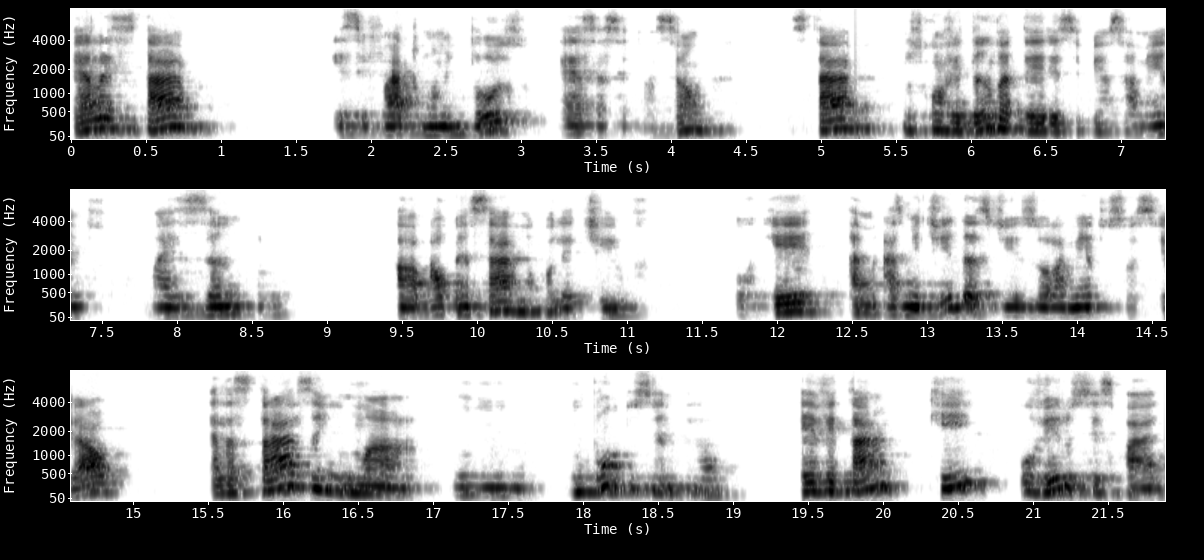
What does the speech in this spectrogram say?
ela está, esse fato momentoso, essa situação, está nos convidando a ter esse pensamento mais amplo, ao, pensar no coletivo, porque as medidas de isolamento social, elas trazem uma, um, um ponto central, evitar que o vírus se espalhe,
